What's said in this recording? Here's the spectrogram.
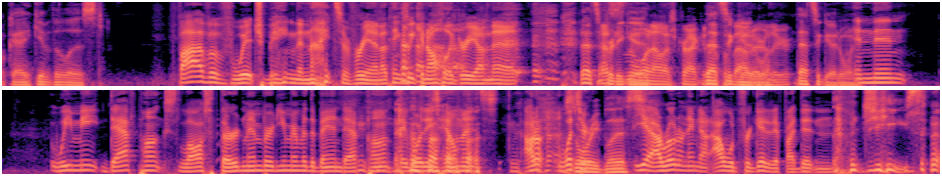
okay, give the list. Five of which being the Knights of Ren. I think we can all agree on that. That's, that's pretty the good. one I was cracking That's up a about good earlier. one. That's a good one. And then we meet Daft Punk's lost third member. Do you remember the band Daft Punk? They wore these helmets. I don't. What's Zorii her? Bliss. Yeah, I wrote her name down. I would forget it if I didn't. Jeez. All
